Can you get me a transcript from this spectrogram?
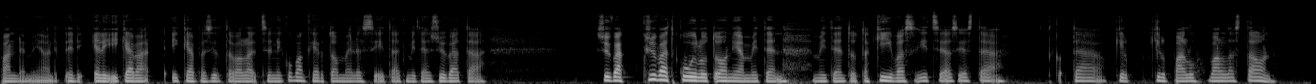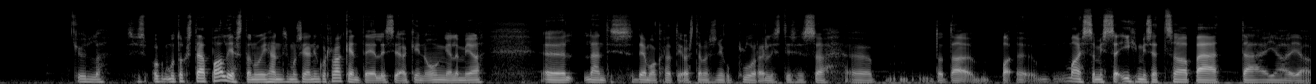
pandemiaan. Eli, eli ikävä, ikävä sillä tavalla, että se niin kuin vaan kertoo meille siitä, että miten syvä tämä, syvä, syvät kuilut on ja miten, miten tota kiivas itse asiassa tämä, tämä kilpailu vallasta on. Kyllä. Siis, mutta onko tämä paljastanut ihan semmoisia niin rakenteellisiakin ongelmia ö, läntisissä demokratioissa, tämmöisissä niin pluralistisissa ö, tota, pa, ö, maissa, missä ihmiset saa päättää ja, ja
